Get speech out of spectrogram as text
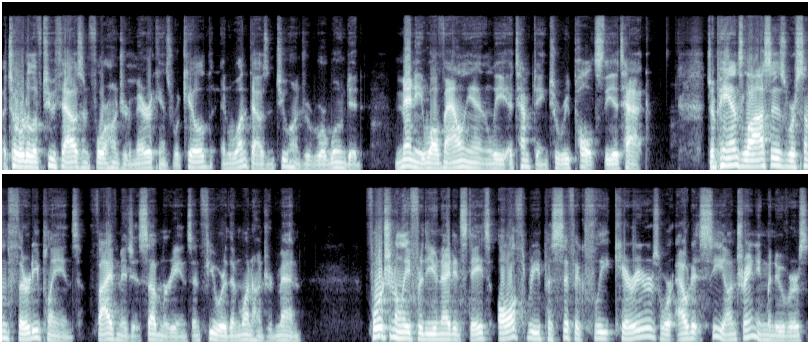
A total of 2,400 Americans were killed and 1,200 were wounded, many while valiantly attempting to repulse the attack. Japan's losses were some 30 planes, five midget submarines, and fewer than 100 men. Fortunately for the United States, all three Pacific Fleet carriers were out at sea on training maneuvers.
